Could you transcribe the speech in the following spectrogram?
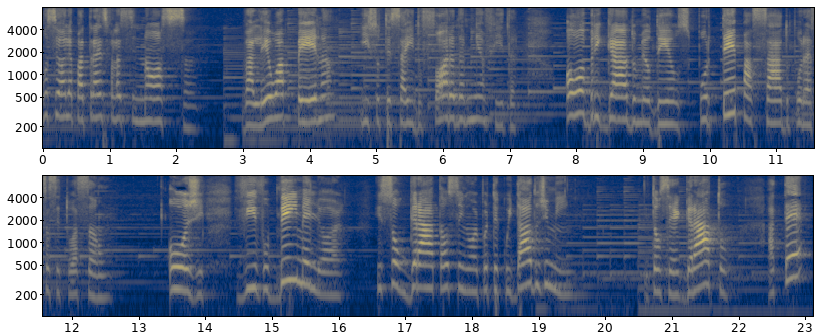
você olha para trás e fala assim: "Nossa, valeu a pena isso ter saído fora da minha vida. Obrigado, meu Deus, por ter passado por essa situação. Hoje vivo bem melhor e sou grata ao Senhor por ter cuidado de mim. Então, ser grato até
